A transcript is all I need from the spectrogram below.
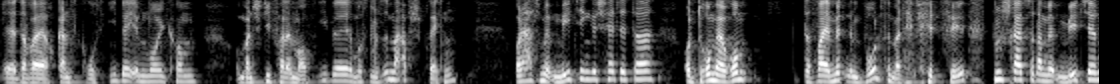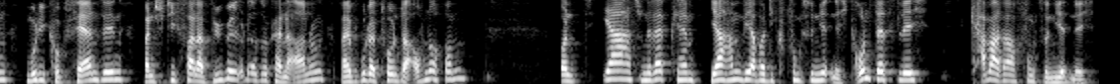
Äh, da war ja auch ganz groß Ebay im Neukommen. Und mein Stiefvater immer auf Ebay. Da mussten wir uns immer absprechen. Und da hast du mit einem Mädchen geschattet da. Und drumherum, das war ja mitten im Wohnzimmer der PC. Du schreibst da dann mit einem Mädchen, Mutti guckt Fernsehen, mein Stiefvater bügelt oder so, keine Ahnung. Mein Bruder turnt da auch noch rum. Und ja, hast du eine Webcam? Ja, haben wir, aber die funktioniert nicht. Grundsätzlich, Kamera funktioniert nicht.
